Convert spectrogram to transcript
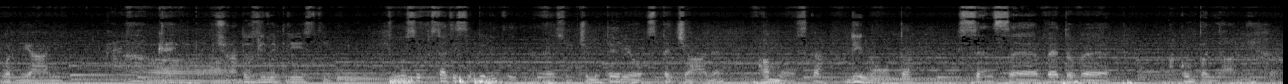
guardiani, okay. uh, okay. dosimetristi. Sono stati seppelliti eh, sul cimitero speciale a Mosca, di nota, senza vedove accompagnarli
